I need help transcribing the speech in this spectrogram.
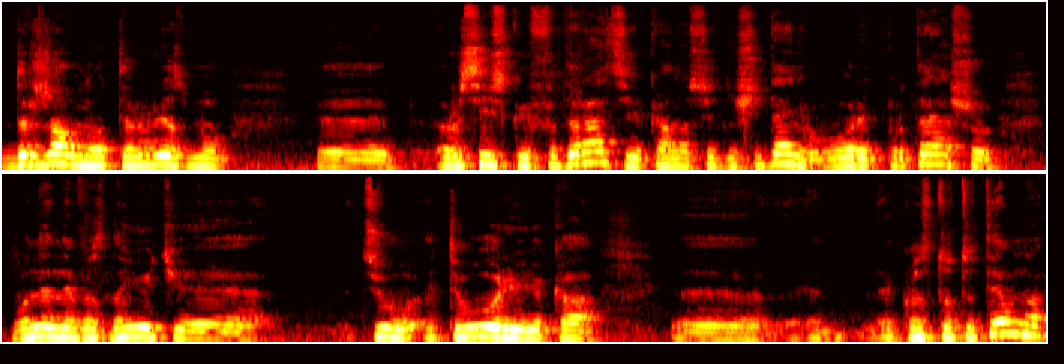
державного тероризму Російської Федерації, яка на сьогоднішній день говорить про те, що вони не визнають е, цю теорію, яка е, конститутивна,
